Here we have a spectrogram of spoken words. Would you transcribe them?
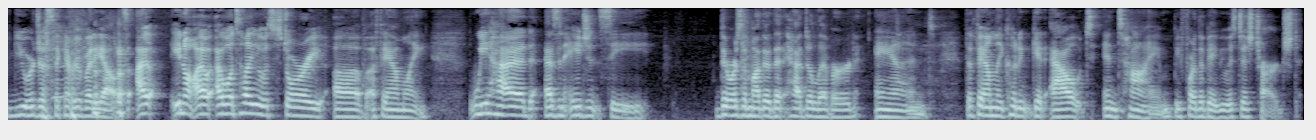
you were just like everybody else. I, you know, I, I will tell you a story of a family. We had, as an agency, there was a mother that had delivered, and the family couldn't get out in time before the baby was discharged.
